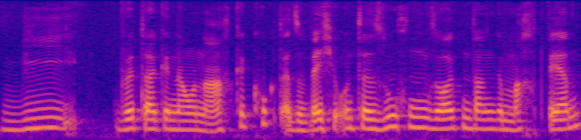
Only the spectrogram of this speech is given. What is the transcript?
wie wird da genau nachgeguckt? Also welche Untersuchungen sollten dann gemacht werden?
